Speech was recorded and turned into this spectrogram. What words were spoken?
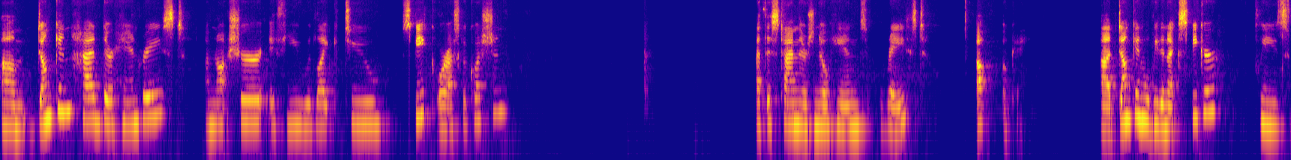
Um, Duncan had their hand raised. I'm not sure if you would like to speak or ask a question. At this time, there's no hands raised. Oh, okay. Uh, Duncan will be the next speaker. Please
